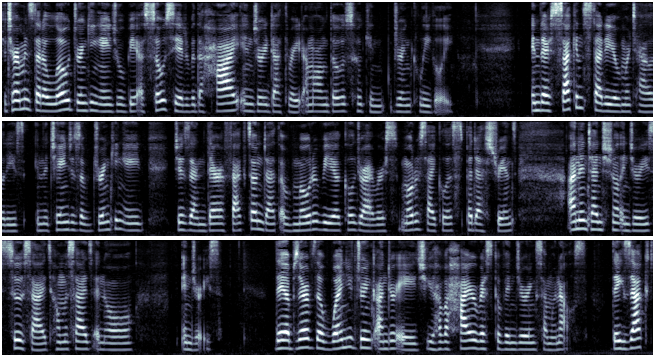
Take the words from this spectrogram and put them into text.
Determines that a low drinking age will be associated with a high injury death rate among those who can drink legally. In their second study of mortalities in the changes of drinking ages and their effects on death of motor vehicle drivers, motorcyclists, pedestrians, unintentional injuries, suicides, homicides, and all injuries. They observed that when you drink underage, you have a higher risk of injuring someone else. The exact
